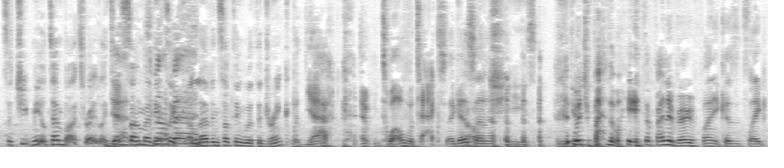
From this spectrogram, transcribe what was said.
It's a cheap meal, ten bucks, right? Like Yeah, something. I think it's like bad. eleven something with the drink. But yeah, twelve with tax, I guess. Oh jeez. Which, by the way, I find it very funny because it's like,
